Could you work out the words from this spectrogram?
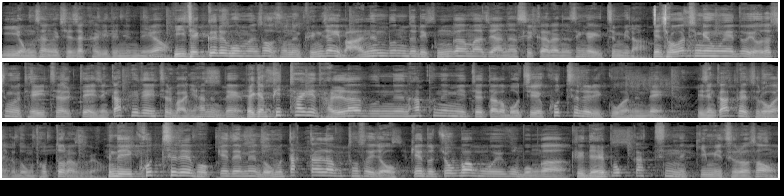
이 영상을 제작하게 됐는데요. 이 댓글을 보면서 저는 굉장히 많은 분들이 공감하지 않았을까라는 생각이 듭니다. 저 같은 경우에도 여자친구랑 데이트할 때 이제 카페 데이트를 많이 하는데 약간 핏하게 달라붙는 하프넥 니트에다가 멋지게 코트를 입고 갔는데 이제 카페에 들어가니까 너무 덥더라고요. 근데 이 코트를 벗게 되면 너무 딱 달라붙어서 이제 어깨도 좁아 보이고 뭔가 그 내복 같은 느낌이 들어서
